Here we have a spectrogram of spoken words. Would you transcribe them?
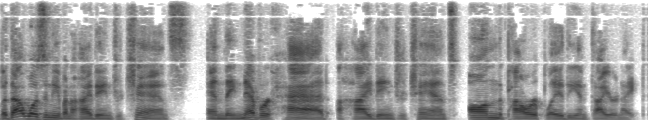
but that wasn't even a high danger chance. And they never had a high danger chance on the power play the entire night.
